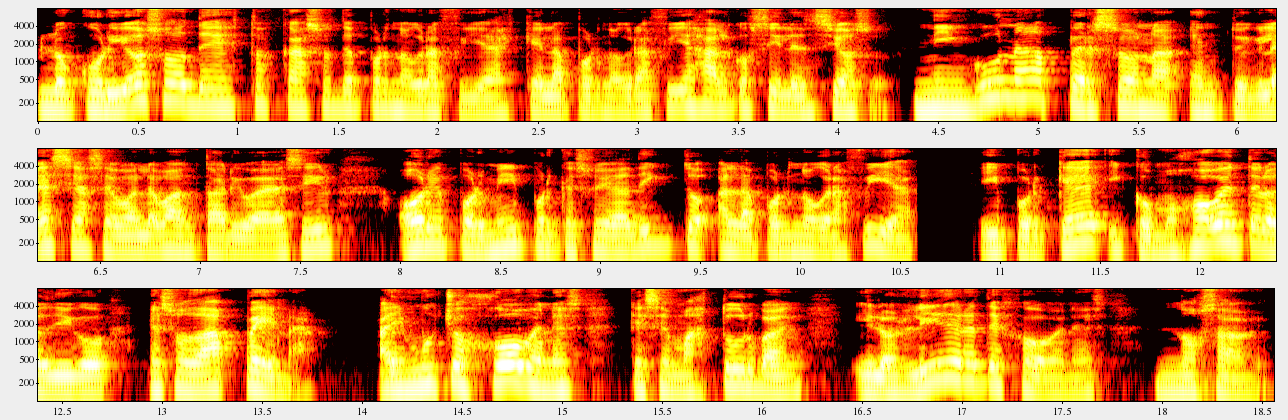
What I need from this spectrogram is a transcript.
Lo curioso de estos casos de pornografía es que la pornografía es algo silencioso. Ninguna persona en tu iglesia se va a levantar y va a decir, ore por mí porque soy adicto a la pornografía. ¿Y por qué? Y como joven te lo digo, eso da pena. Hay muchos jóvenes que se masturban y los líderes de jóvenes no saben.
